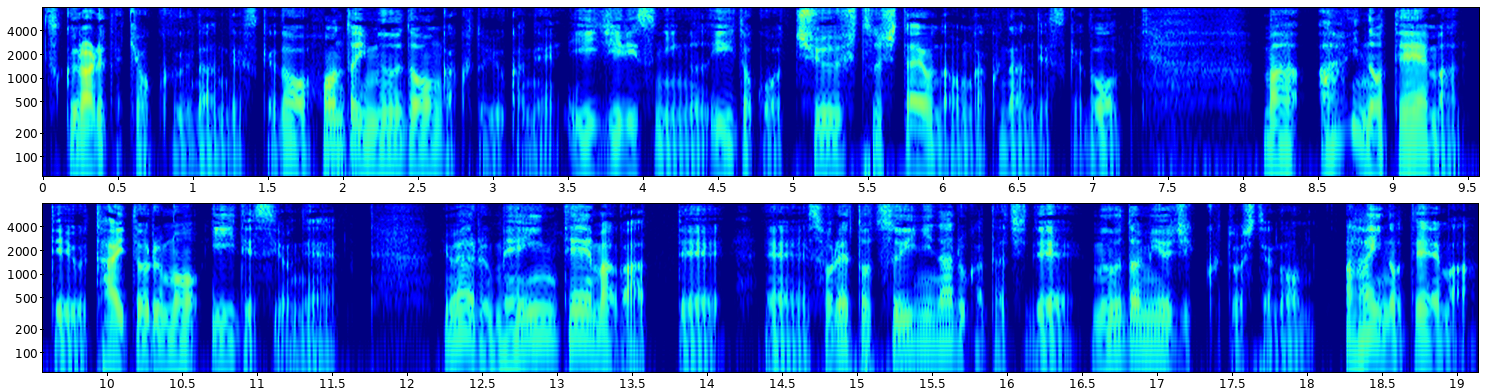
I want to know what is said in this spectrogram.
作られた曲なんですけど、本当にムード音楽というかね、イージーリスニング、いいとこを抽出したような音楽なんですけど、まあ、愛のテーマっていうタイトルもいいですよね。いわゆるメインテーマがあって、えー、それと対になる形で、ムードミュージックとしての愛のテーマ、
